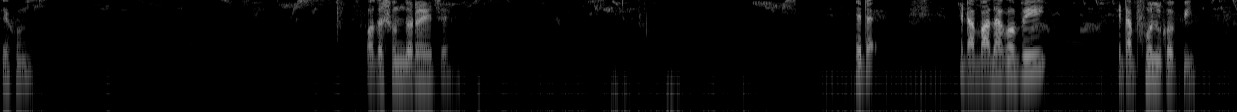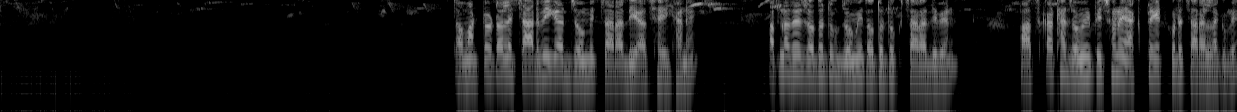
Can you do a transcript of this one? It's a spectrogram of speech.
দেখুন। কত সুন্দর হয়েছে। এটা এটা বাঁধাকপি, এটা ফুলকপি। তো আমার টোটালে চার বিঘা জমির চারা দেওয়া আছে এখানে। আপনাদের যতটুকু জমি ততটুকু চারা দিবেন। পাঁচ কাঠা জমি পিছনে এক প্যাকেট করে চারা লাগবে।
